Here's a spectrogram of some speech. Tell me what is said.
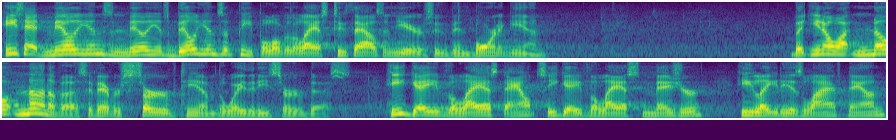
He's had millions and millions, billions of people over the last 2,000 years who've been born again. But you know what? No, none of us have ever served him the way that he served us. He gave the last ounce, he gave the last measure, he laid his life down,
